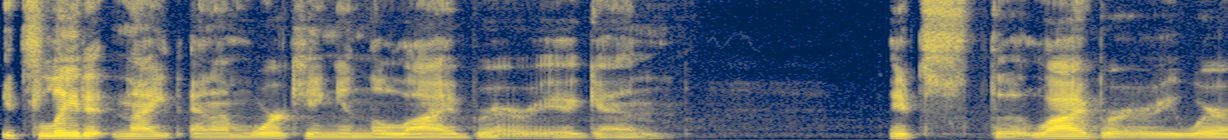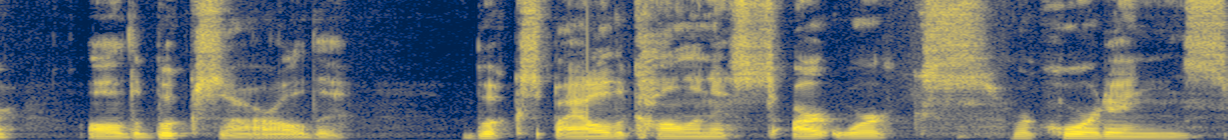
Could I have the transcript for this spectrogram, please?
It's late at night and I'm working in the library again. It's the library where all the books are, all the books by all the colonists, artworks, recordings.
